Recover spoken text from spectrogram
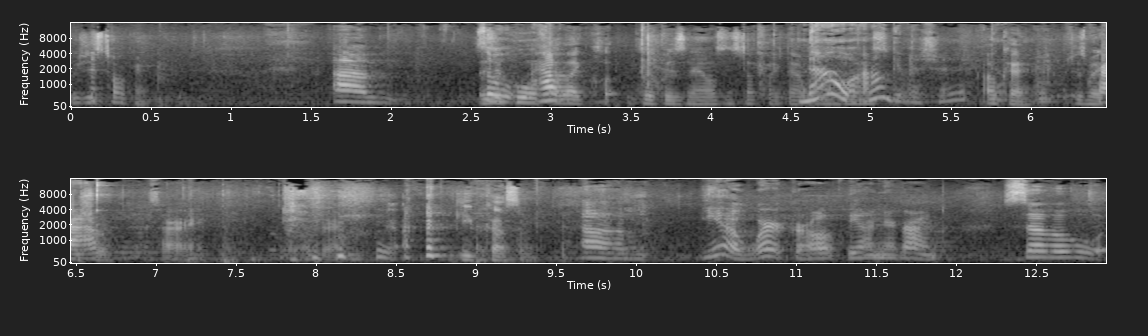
We're just talking. Um, Is so it cool if I like cl- clip his nails and stuff like that? No, I don't give a shit. Okay, just making Crap. sure. Sorry. Okay. Keep cussing. um, yeah, work, girl. Be on your grind. So,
